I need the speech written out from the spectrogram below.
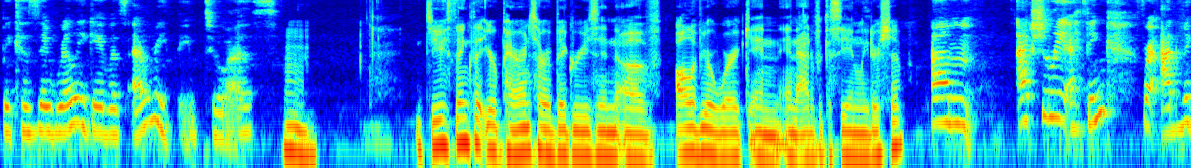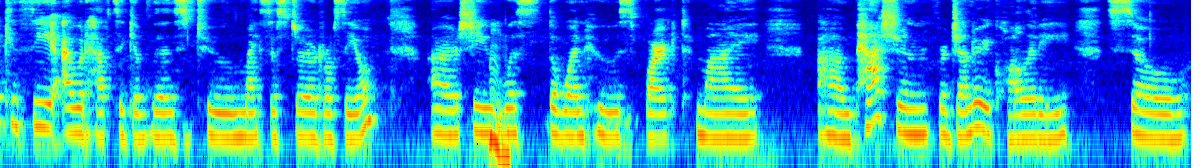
because they really gave us everything to us. Hmm. Do you think that your parents are a big reason of all of your work in, in advocacy and leadership? Um, actually, I think for advocacy, I would have to give this to my sister Rocio. Uh, she hmm. was the one who sparked my um, passion for gender equality. So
